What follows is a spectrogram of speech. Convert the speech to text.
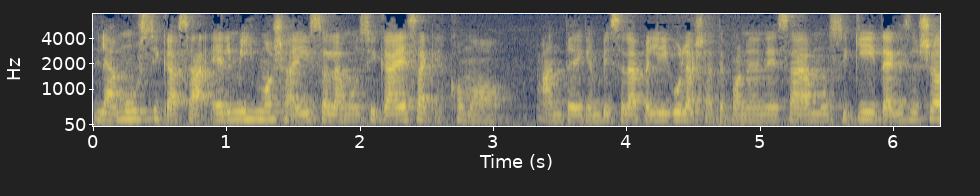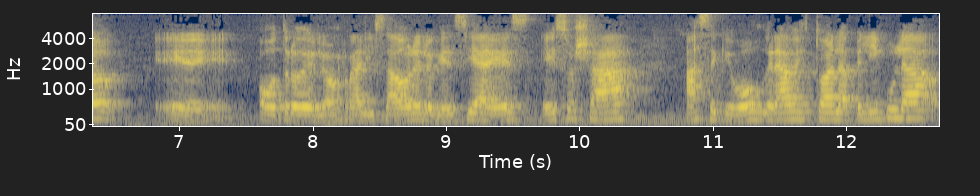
la música, o sea, él mismo ya hizo la música esa, que es como antes de que empiece la película, ya te ponen esa musiquita, qué sé yo. Eh, otro de los realizadores lo que decía es, eso ya hace que vos grabes toda la película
